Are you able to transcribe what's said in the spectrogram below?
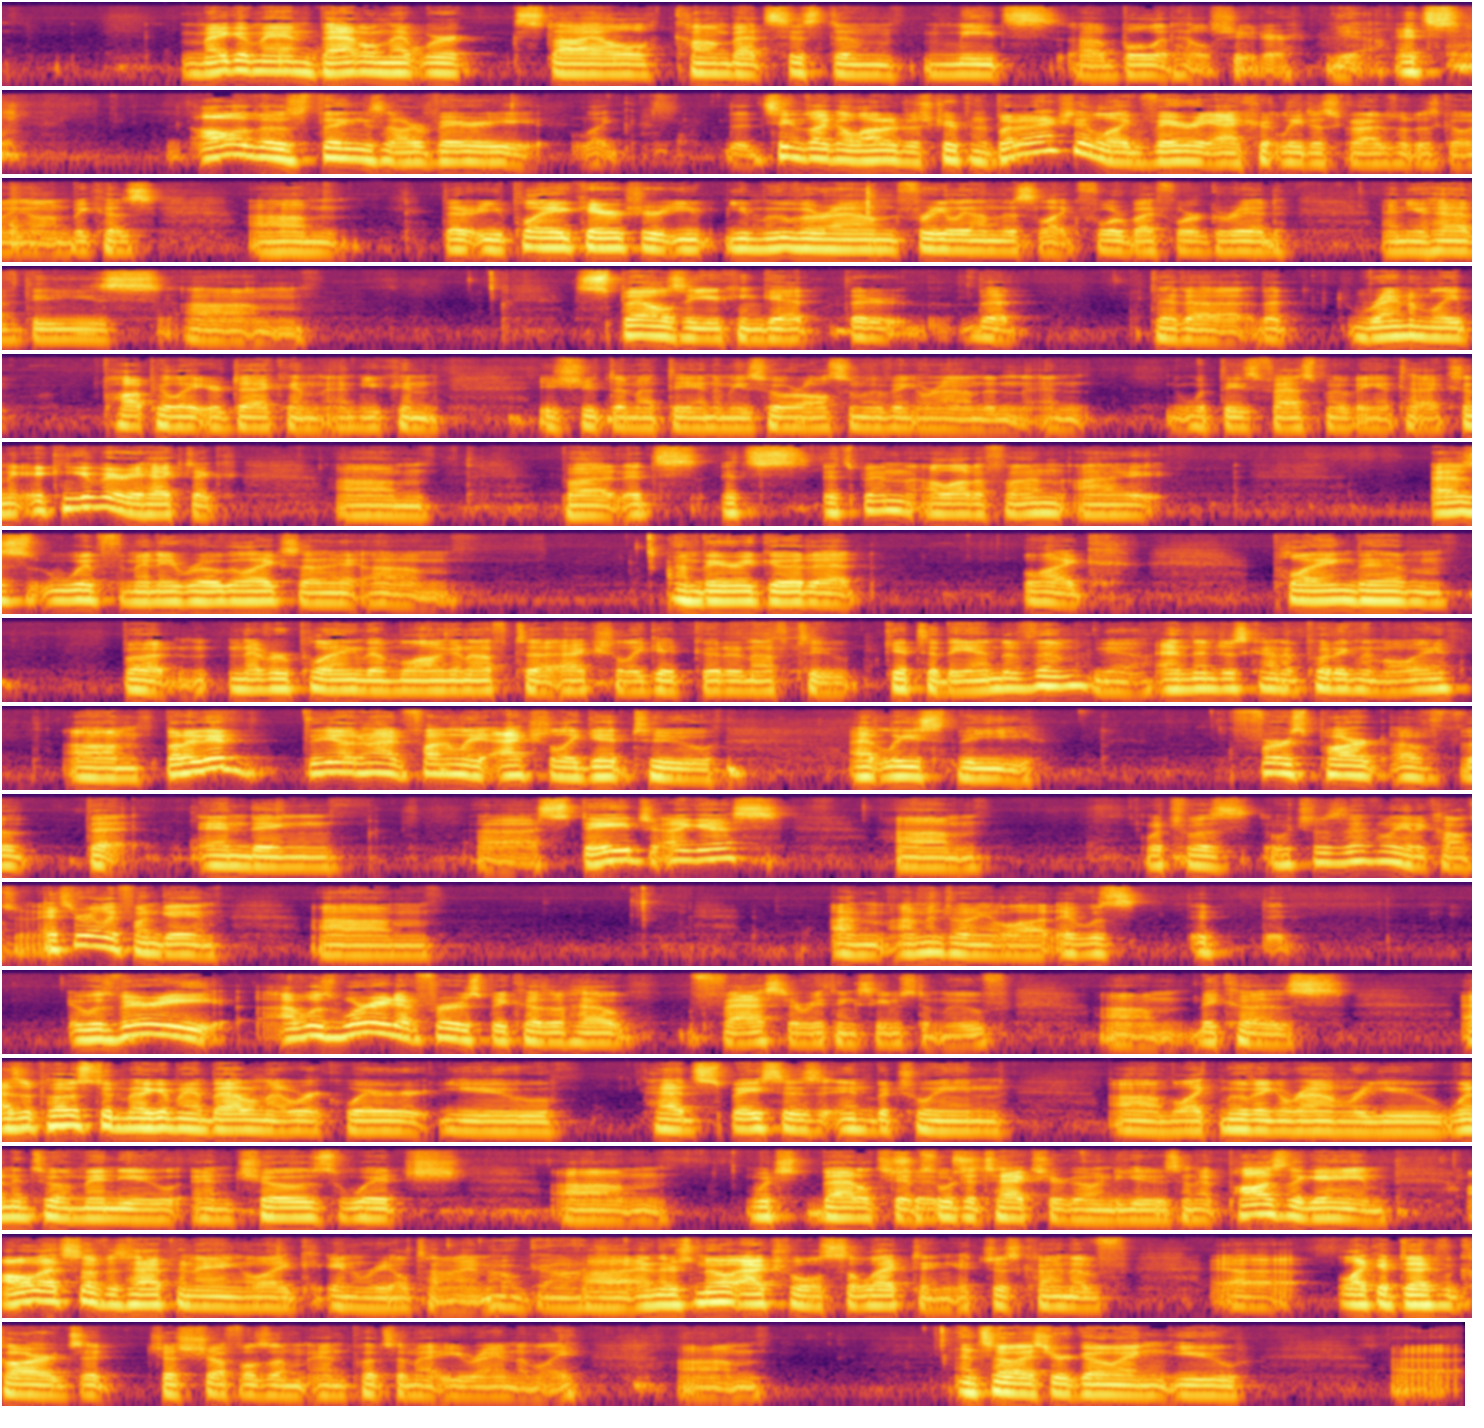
Mega Man Battle Network style combat system meets uh, bullet hell shooter. Yeah. It's all of those things are very like it seems like a lot of description, but it actually like very accurately describes what is going on because um, there you play a character, you you move around freely on this like four by four grid, and you have these um, spells that you can get there that that uh, that randomly populate your deck, and, and you can you shoot them at the enemies who are also moving around and, and with these fast moving attacks, and it, it can get very hectic. Um, but it's it's it's been a lot of fun. I as with many roguelikes, I um I'm very good at like playing them but never playing them long enough to actually get good enough to get to the end of them Yeah. and then just kind of putting them away. Um, but I did the other night finally actually get to at least the first part of the the ending uh, stage, I guess, um, which was which was definitely an accomplishment. It's a really fun game. Um, I'm I'm enjoying it a lot. It was it was very. I was worried at first because of how fast everything seems to move. Um, because as opposed to Mega Man Battle Network, where you had spaces in between, um, like moving around, where you went into a menu and chose which um, which battle chips, Chips. which attacks you're going to use, and it paused the game. All that stuff is happening like in real time. Oh, gosh. Uh, and there's no actual selecting. It just kind of uh, like a deck of cards. It just shuffles them and puts them at you randomly. Um, and so as you're going, you uh,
